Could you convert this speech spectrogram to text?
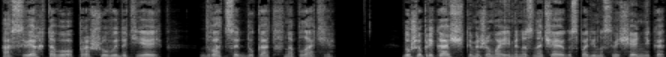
а сверх того прошу выдать ей двадцать дукатов на платье. Душеприказчиками же моими назначаю господина священника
